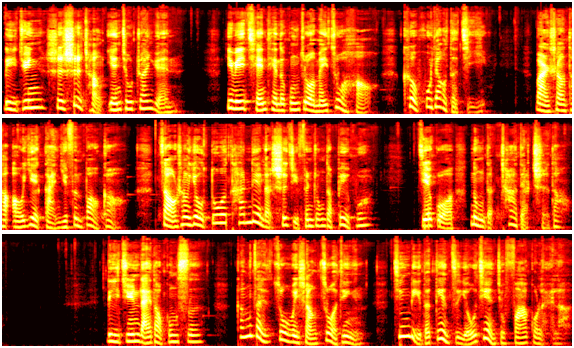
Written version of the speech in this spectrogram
李军是市场研究专员，因为前天的工作没做好，客户要的急，晚上他熬夜赶一份报告，早上又多贪恋了十几分钟的被窝，结果弄得差点迟到。李军来到公司，刚在座位上坐定，经理的电子邮件就发过来了。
